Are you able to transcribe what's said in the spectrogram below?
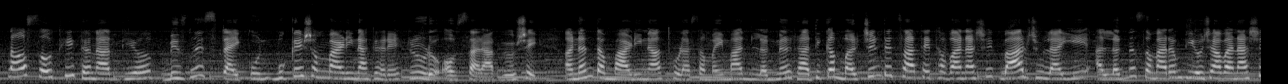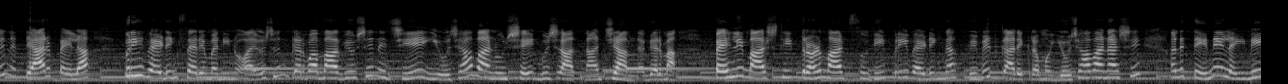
ભારતના સૌથી ધનાઢ્ય બિઝનેસ ટાઇકૂન મુકેશ અંબાણીના ઘરે રૂડો અવસર આવ્યો છે. અનંત અંબાણીના થોડા સમયમાં જ લગ્ન રાધિકા મર્ચન્ટ સાથે થવાના છે. બાર જુલાઈએ આ લગ્ન સમારંભ યોજાવાના છે ને ત્યાર પહેલા પ્રી વેડિંગ સેરેમનીનું આયોજન કરવામાં આવ્યું છે ને જે યોજાવાનું છે ગુજરાતના જામનગરમાં. પહેલી માર્ચથી ત્રણ માર્ચ સુધી પ્રી વેડિંગના વિવિધ કાર્યક્રમો યોજાવાના છે અને તેને લઈને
